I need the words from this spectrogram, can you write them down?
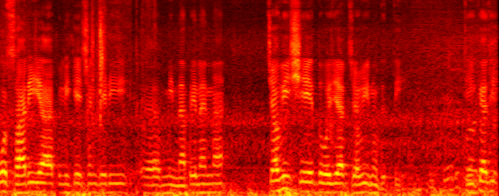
ਉਹ ਸਾਰੀ ਆ ਐਪਲੀਕੇਸ਼ਨ ਜਿਹੜੀ ਮਹੀਨਾ ਪਹਿਲਾਂ ਇਹਨਾਂ 24/6/2024 ਨੂੰ ਦਿੱਤੀ। ਠੀਕ ਹੈ ਜੀ?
